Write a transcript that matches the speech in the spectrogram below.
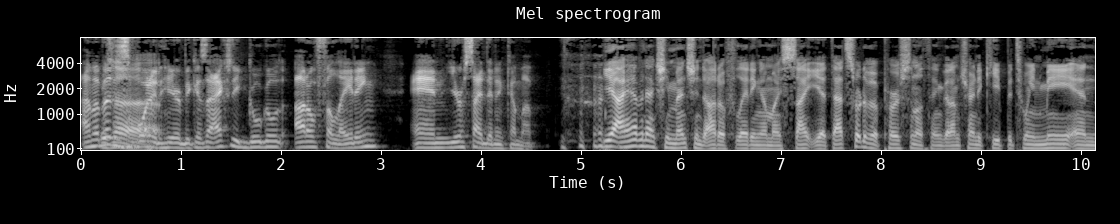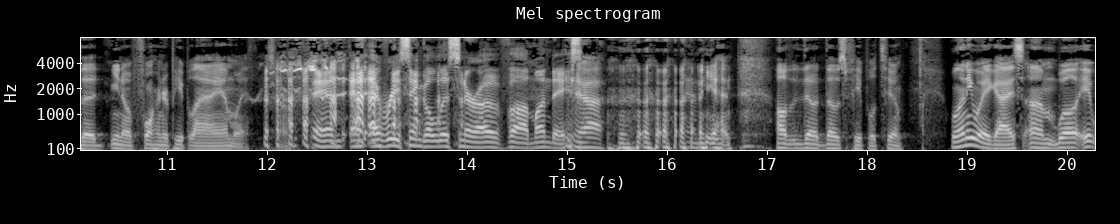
I'm a bit Was, uh, disappointed here because I actually Googled autofillating and your site didn't come up. Yeah, I haven't actually mentioned autoflating on my site yet. That's sort of a personal thing that I'm trying to keep between me and the you know 400 people I am with. So, and and every single listener of uh, Mondays. yeah. yeah, all th those people too. Well, anyway, guys. Um, well, it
